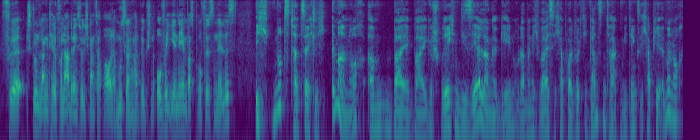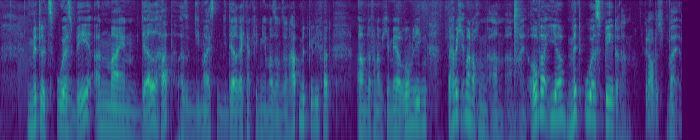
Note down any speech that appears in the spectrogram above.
für stundenlange Telefonate, wenn ich es wirklich ganz Tag brauche. Da muss dann halt wirklich ein Over-Ear nehmen, was professionelles. Ich nutze tatsächlich immer noch ähm, bei, bei Gesprächen, die sehr lange gehen, oder wenn ich weiß, ich habe heute wirklich den ganzen Tag Meetings, ich habe hier immer noch mittels USB an meinem Dell Hub, also die meisten, die Dell-Rechner kriegen immer so, so einen Hub mitgeliefert, ähm, davon habe ich hier mehrere rumliegen, da habe ich immer noch ein, ähm, ähm ein Over-Ear mit USB dran. Genau, das weil,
